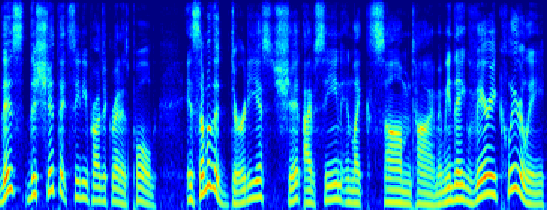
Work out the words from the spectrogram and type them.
this, the shit that CD Projekt Red has pulled is some of the dirtiest shit I've seen in like some time. I mean, they very clearly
